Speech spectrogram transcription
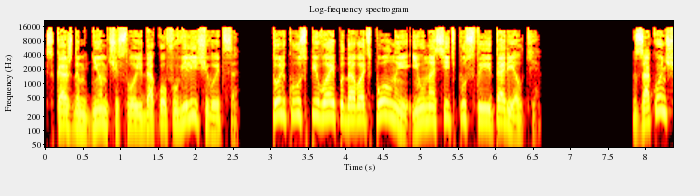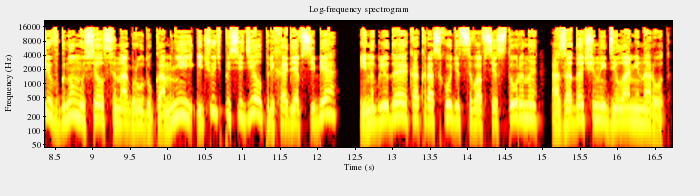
С каждым днем число едоков увеличивается, только успевай подавать полные и уносить пустые тарелки. Закончив, гном уселся на груду камней и чуть посидел, приходя в себя и наблюдая, как расходится во все стороны озадаченный делами народ.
